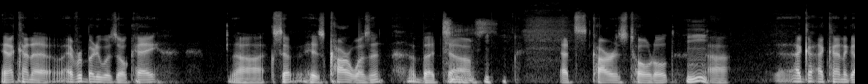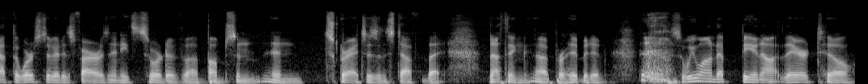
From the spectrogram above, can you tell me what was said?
and I kind of everybody was okay, uh, except his car wasn't. But um, that's car is totaled. Uh, I, I kind of got the worst of it as far as any sort of uh, bumps and, and scratches and stuff, but nothing uh, prohibitive. so we wound up being out there till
